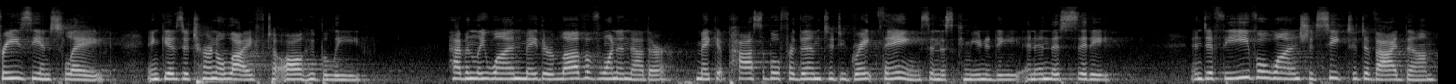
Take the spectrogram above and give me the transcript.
frees the enslaved, and gives eternal life to all who believe. Heavenly One, may their love of one another make it possible for them to do great things in this community and in this city. And if the evil one should seek to divide them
